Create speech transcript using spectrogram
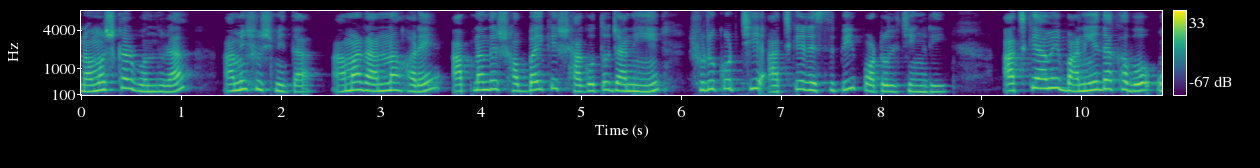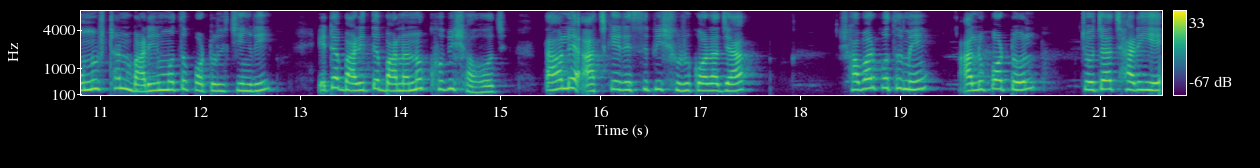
নমস্কার বন্ধুরা, আমি সুস্মিতা। আমার রান্নাঘরে আপনাদের সবাইকে স্বাগত জানিয়ে শুরু করছি আজকের রেসিপি পটল চিংড়ি। আজকে আমি বানিয়ে দেখাবো অনুষ্ঠান বাড়ির মতো পটল চিংড়ি। এটা বাড়িতে বানানো খুবই সহজ। তাহলে আজকের রেসিপি শুরু করা যাক। সবার প্রথমে আলু পটল চোচা ছাড়িয়ে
